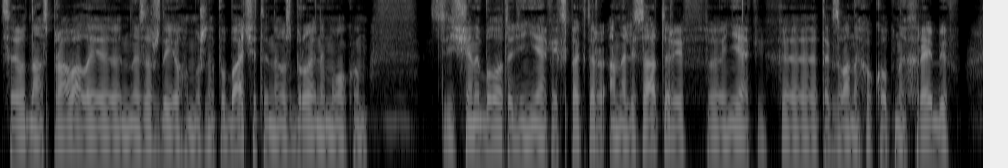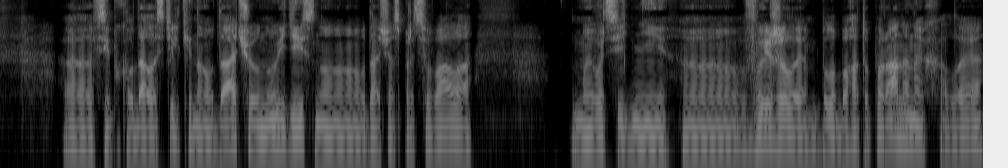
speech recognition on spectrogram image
це одна справа, але не завжди його можна побачити неозброєним оком. Ще не було тоді ніяких спектр-аналізаторів, е, ніяких е, так званих окопних ребів. Е, Всі покладались тільки на удачу. Ну і дійсно, удача спрацювала. Ми в оці дні вижили, було багато поранених, але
